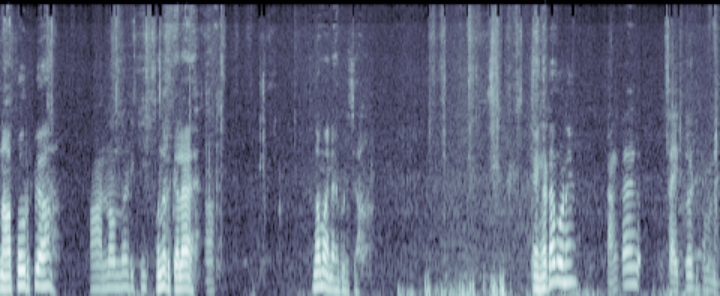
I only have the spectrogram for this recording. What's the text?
നാപ്പത് റുപ്യ ആ എന്നാ ഒന്ന് അടിക്ക് ഒന്ന് എടുക്കല്ലേ? ആ. എന്നാ മനെ പിടിച്ച? എങ്ങട്ടാ പോണേ? ഞങ്ങൾക്ക് സൈക്കിൾ ഓടിക്കാൻ വേണ്ടി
